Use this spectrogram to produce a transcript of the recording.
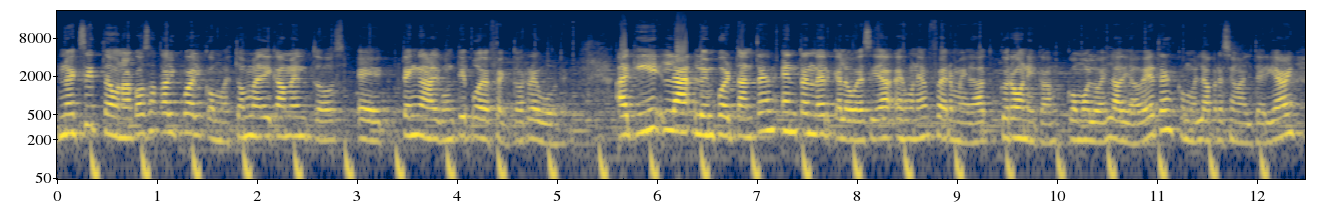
No existe una cosa tal cual como estos medicamentos eh, tengan algún tipo de efecto rebote. Aquí lo importante es entender que la obesidad es una enfermedad crónica, como lo es la diabetes, como es la presión arterial,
